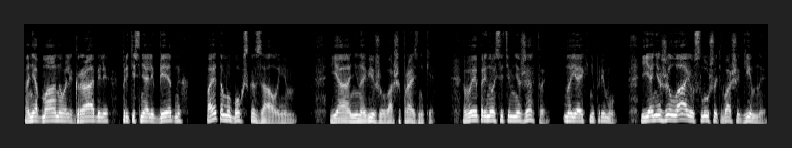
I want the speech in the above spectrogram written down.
Они обманывали, грабили, притесняли бедных. Поэтому Бог сказал им, «Я ненавижу ваши праздники. Вы приносите мне жертвы, но я их не приму. Я не желаю слушать ваши гимны.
